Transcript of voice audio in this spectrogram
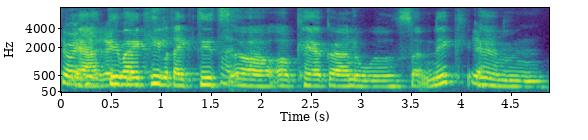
det var, ja, ikke helt det var ikke helt rigtigt, og, og kan jeg gøre noget sådan, ikke? Ja. Øhm,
